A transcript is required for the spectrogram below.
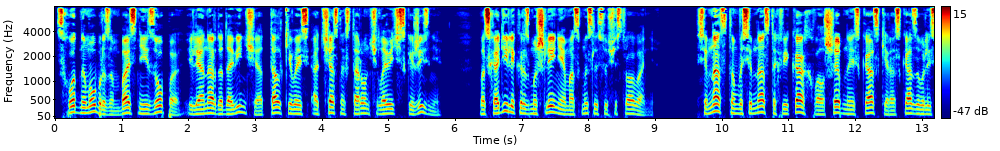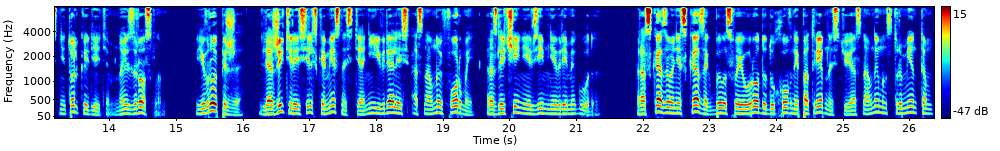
Сходным образом басни Изопа и Леонардо да Винчи, отталкиваясь от частных сторон человеческой жизни, восходили к размышлениям о смысле существования. В XVII-XVIII веках волшебные сказки рассказывались не только детям, но и взрослым. В Европе же для жителей сельской местности они являлись основной формой развлечения в зимнее время года. Рассказывание сказок было своего рода духовной потребностью и основным инструментом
